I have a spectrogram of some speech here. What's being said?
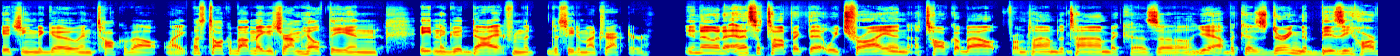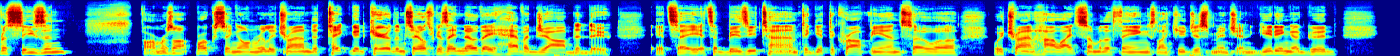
itching to go and talk about. Like, let's talk about making sure I'm healthy and eating a good diet from the, the seat of my tractor. You know, and, and it's a topic that we try and uh, talk about from time to time because, uh, yeah, because during the busy harvest season, farmers aren't focusing on really trying to take good care of themselves because they know they have a job to do. It's a it's a busy time to get the crop in, so uh, we try and highlight some of the things like you just mentioned: getting a good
